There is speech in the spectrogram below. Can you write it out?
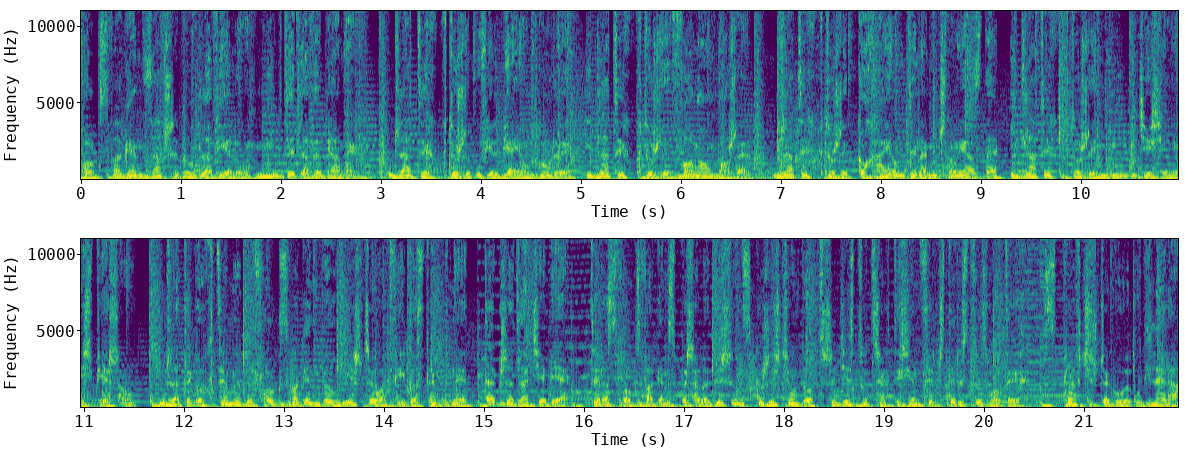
Volkswagen zawsze był dla wielu, nigdy dla wybranych. Dla tych, którzy uwielbiają góry i dla tych, którzy wolą morze. Dla tych, którzy kochają dynamiczną jazdę i dla tych, którzy nigdzie się nie śpieszą. Dlatego chcemy, by Volkswagen był jeszcze łatwiej dostępny także dla Ciebie. Teraz Volkswagen Special Edition z korzyścią do 33 400 zł. Sprawdź szczegóły u dealera.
